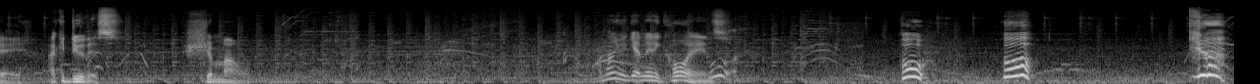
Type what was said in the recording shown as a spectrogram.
Okay, I could do this. Shimon. I'm not even getting any coins. Ooh. Oh! Oh! Yeah!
